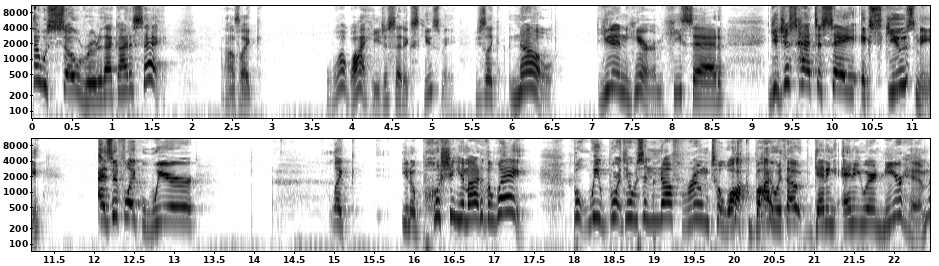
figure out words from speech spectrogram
that was so rude of that guy to say." And I was like, "What? Why? He just said excuse me." She's like, "No. You didn't hear him. He said you just had to say excuse me as if like we're like you know pushing him out of the way but we were there was enough room to walk by without getting anywhere near him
